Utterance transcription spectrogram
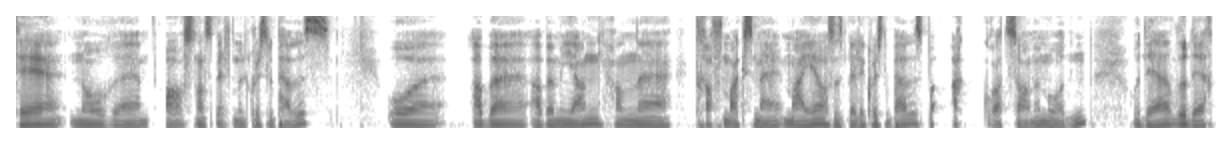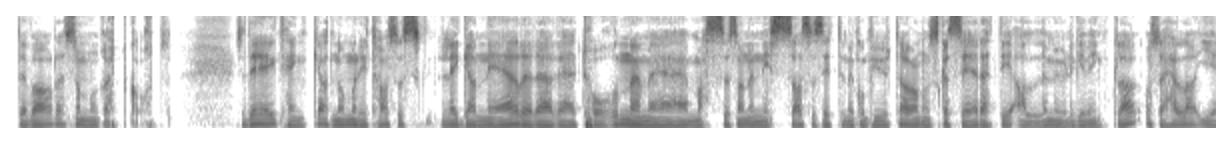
til når eh, Arsenal spilte mot Crystal Palace. Og Aubameyang han eh, traff Max Meyer, som spiller Crystal Palace, på akkurat samme måten. Og der vurderte var det som rødt kort. Så det jeg tenker at nå må de ta så legge ned det der eh, tårnet med masse sånne nisser som sitter med computeren og skal se dette i alle mulige vinkler, og så heller gi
